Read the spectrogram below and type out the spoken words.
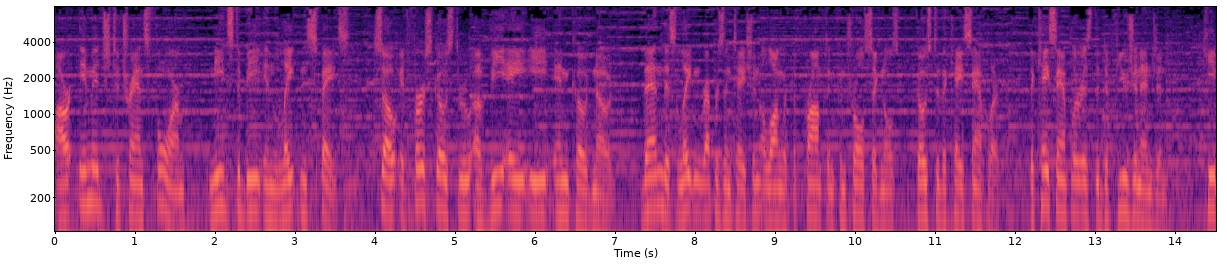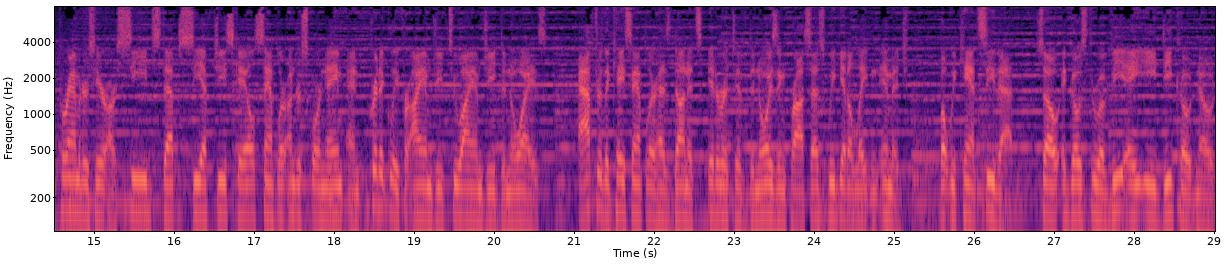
our image to transform needs to be in latent space, so it first goes through a VAE encode node. Then this latent representation along with the prompt and control signals goes to the K-sampler. The K-sampler is the diffusion engine. Key parameters here are seed, steps, CFG scale, sampler underscore name, and critically for IMG2 IMG denoise. After the K-sampler has done its iterative denoising process, we get a latent image. But we can't see that. So it goes through a VAE decode node.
